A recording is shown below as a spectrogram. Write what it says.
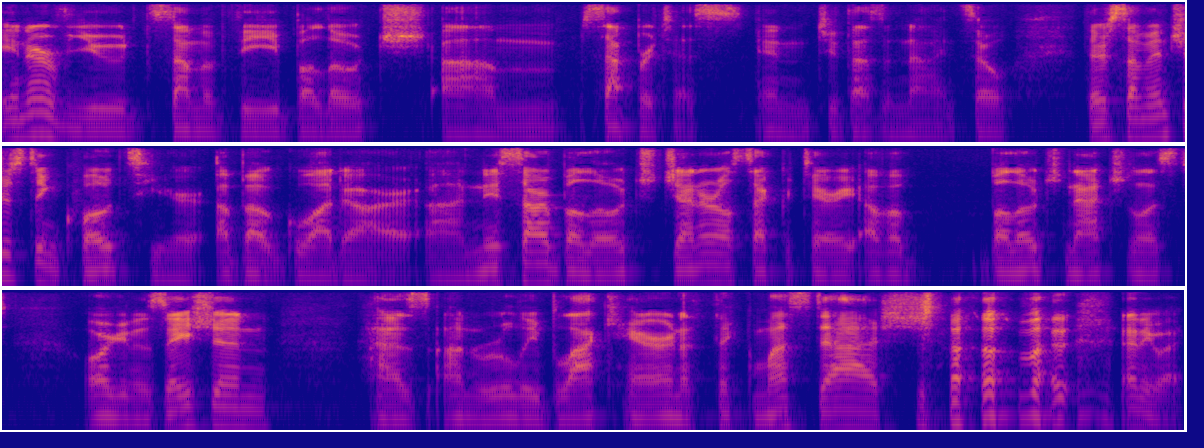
interviewed some of the Baloch um, separatists in 2009. So there's some interesting quotes here about Gwadar. Uh, Nisar Baloch, general secretary of a Baloch nationalist organization, has unruly black hair and a thick mustache. but anyway,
